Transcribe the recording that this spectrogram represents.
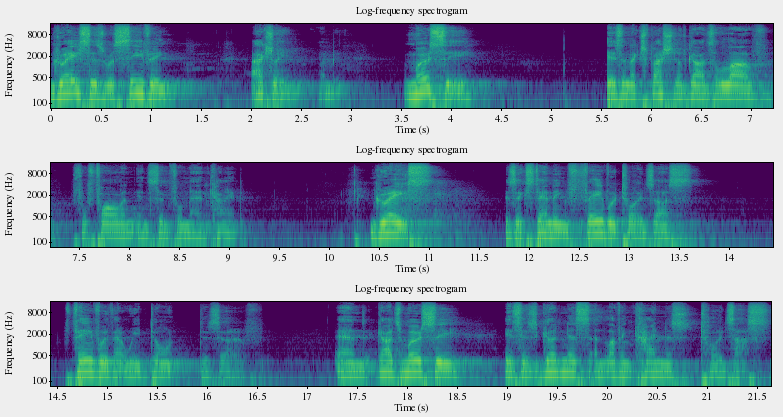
Grace is receiving, actually, mercy is an expression of God's love for fallen and sinful mankind. Grace is extending favor towards us, favor that we don't deserve. And God's mercy is his goodness and loving kindness towards us.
